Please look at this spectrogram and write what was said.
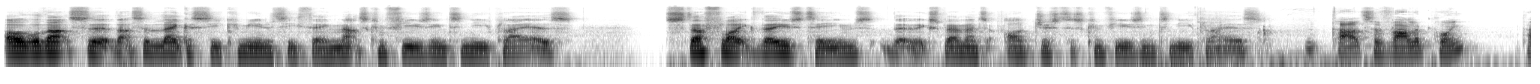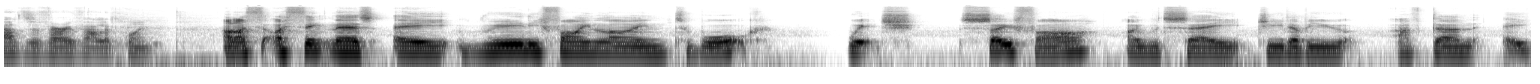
"Oh well, that's a that's a legacy community thing. That's confusing to new players." Stuff like those teams that are experimental are just as confusing to new players. That's a valid point. That's a very valid point. And I, th I think there's a really fine line to walk, which so far I would say GW have done a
